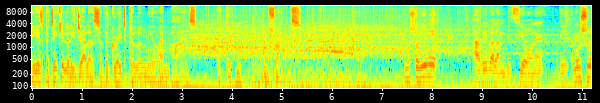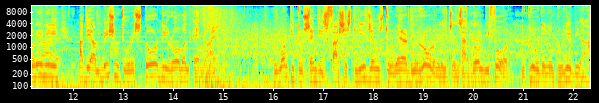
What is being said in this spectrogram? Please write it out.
He is particularly jealous of the great colonial empires of Britain and France. Mussolini aveva l'ambizione di Mussolini had the ambition to restore the Roman Empire. He wanted to send his fascist legions to where the Roman legions had gone before, including into Libya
